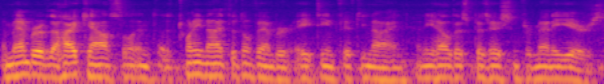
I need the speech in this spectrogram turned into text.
a member of the High Council on the 29th of November, 1859, and he held this position for many years.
